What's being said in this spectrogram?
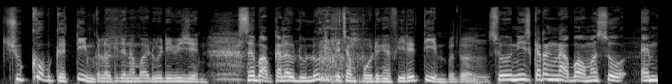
cukup ke tim kalau kita nak buat dua division? Sebab kalau dulu kita campur dengan feeder team. Betul. So ni sekarang nak bawa masuk M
